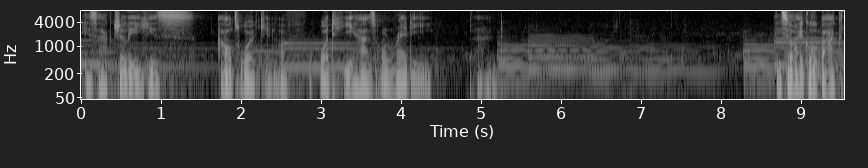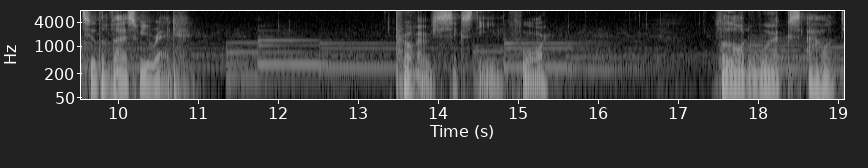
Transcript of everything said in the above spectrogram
is actually his outworking of what he has already planned. And so I go back to the verse we read Proverbs 16 4. The Lord works out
